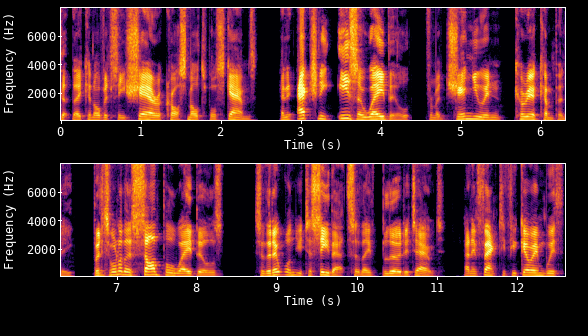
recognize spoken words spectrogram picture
that they can obviously share across multiple scams. And it actually is a waybill from a genuine courier company, but it's one of those sample waybills, so they don't want you to see that, so they've blurred it out. And in fact, if you go in with,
